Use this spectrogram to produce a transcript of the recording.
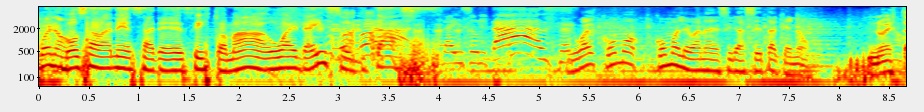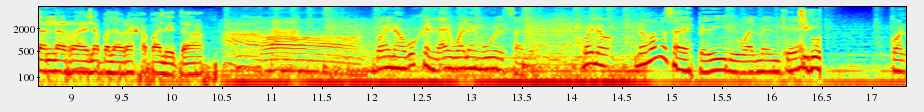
Bueno, Vos a Vanessa le decís tomá agua y la insultás. La insultás. igual, ¿cómo, ¿cómo le van a decir a Z que no? No está en la RAE la palabra japaleta. No, está. Oh, bueno, búsquenla igual en Google sale. Bueno, nos vamos a despedir igualmente. Chicos. Con,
